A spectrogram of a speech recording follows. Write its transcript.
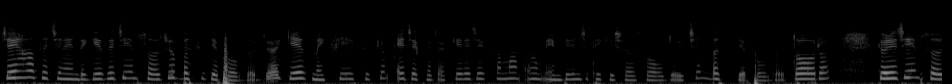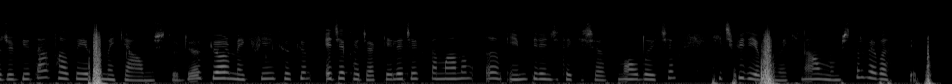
Ceyhan seçeneğinde gezeceğim sözcüğü basit yapılıdır diyor. Gezmek fiil köküm ecek acak gelecek zaman ım im birinci tekil şahıs olduğu için basit yapılıdır. Doğru. Göreceğim sözcüğü birden fazla yapım eki almıştır diyor. Görmek fiil köküm ecek acak gelecek zamanım ım im birinci tekil şahsım olduğu için hiçbir yapım ekini almamıştır ve basit yapılıdır.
